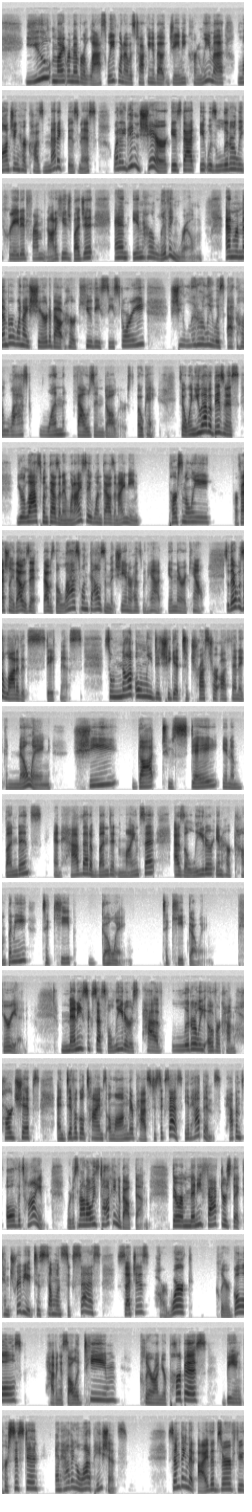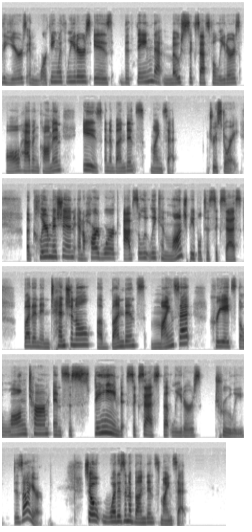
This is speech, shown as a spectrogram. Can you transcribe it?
You might remember last week when I was talking about Jamie Kern Lima launching her cosmetic business. What I didn't share is that it was literally created from not a huge budget and in her living room. And remember when I shared about her QVC story? She literally was at her last $1,000. Okay. So when you have a business, your last 1000 and when I say 1000 I mean personally professionally that was it. That was the last 1000 that she and her husband had in their account. So there was a lot of its stakeness. So not only did she get to trust her authentic knowing she got to stay in abundance and have that abundant mindset as a leader in her company to keep going to keep going period Many successful leaders have literally overcome hardships and difficult times along their paths to success. It happens, it happens all the time. We're just not always talking about them. There are many factors that contribute to someone's success, such as hard work, clear goals, having a solid team, clear on your purpose, being persistent, and having a lot of patience. Something that I've observed through the years in working with leaders is the thing that most successful leaders all have in common is an abundance mindset. True story. A clear mission and a hard work absolutely can launch people to success, but an intentional abundance mindset creates the long term and sustained success that leaders truly desire. So, what is an abundance mindset?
